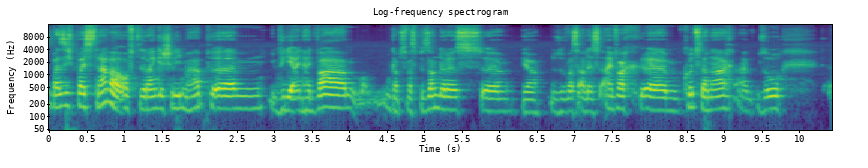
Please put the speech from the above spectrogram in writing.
was ich bei Strava oft reingeschrieben habe, ähm, wie die Einheit war, gab es was Besonderes, äh, ja, sowas alles. Einfach ähm, kurz danach, äh, so äh,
